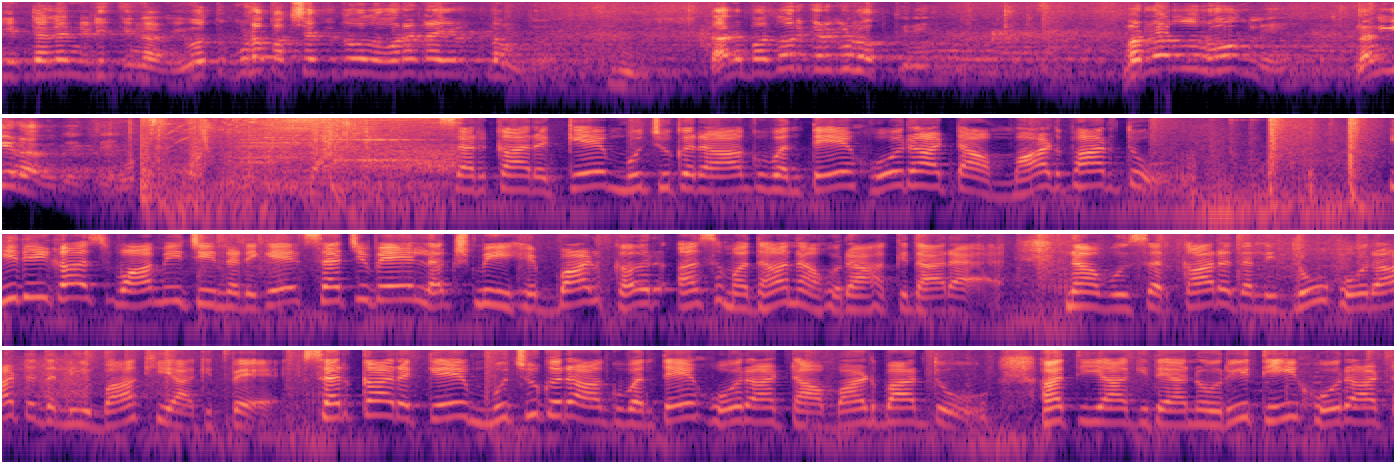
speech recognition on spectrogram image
ನಿಟ್ಟಿನಲ್ಲೇ ನಡೀತೀನಿ ನಾನು. ಇವತ್ತು ಕೂಡ ಪಕ್ಷಾತೀತ ಹೋರಾಟ ಇರುತ್ತೆ ನಮ್ದು. ನಾನು ಬಂದವ್ರು ಕರ್ಕೊಂಡು ಹೋಗ್ತೀನಿ. ಬರ್ಲಾರ್ದವ್ರು ಹೋಗ್ಲಿ. ನನಗೇನಾಗಬೇಕು? ಸರ್ಕಾರಕ್ಕೆ ಮುಜುಗರ ಆಗುವಂತೆ ಹೋರಾಟ ಮಾಡಬಾರ್ದು. ಇದೀಗ ಸ್ವಾಮೀಜಿ ನಡಿಗೆ ಸಚಿವೆ ಲಕ್ಷ್ಮಿ ಹೆಬ್ಬಾಳ್ಕರ್ ಅಸಮಾಧಾನ ಹೊರಹಾಕಿದ್ದಾರೆ. ನಾವು ಸರ್ಕಾರದಲ್ಲಿದ್ದು ಹೋರಾಟದಲ್ಲಿ ಬಾಕಿಯಾಗಿದ್ವೆ. ಸರ್ಕಾರಕ್ಕೆ ಮುಜುಗರ ಆಗುವಂತೆ ಹೋರಾಟ ಮಾಡಬಾರ್ದು. ಅತಿಯಾಗಿದೆ ಅನ್ನೋ ರೀತಿ ಹೋರಾಟ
